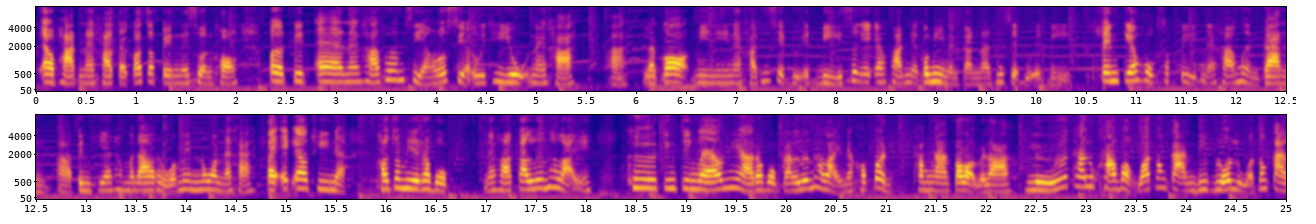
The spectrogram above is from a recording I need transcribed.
XL Plus นะคะ แต่ก็จะเป็นในส่วนของเปิดปิดแอร์นะคะ เพิ่มเสียงลดเสียงวิทยุนะคะอะแล้วก็มีนี้นะคะที่เสียบ USB ซึ่ง XL Plus เนี่ยก็มีเหมือนกันนะที่เสียบ USB เป็นเกียร์ 6 สปีดนะคะ เหมือนกันอ่าเป็นเกียร์ธรรมดาหรือว่าเมนนวลนะคะ แต่ XLT เนี่ยเขาจะมีระบบนะคะ การลื่นถลายคือจริงๆ แล้วเนี่ยระบบการลื่นถลายเนี่ยเขาเปิดทำงานตลอดเวลา หรือถ้าลูกค้าบอกว่าต้องการดิฟรถหรือว่าต้องการ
